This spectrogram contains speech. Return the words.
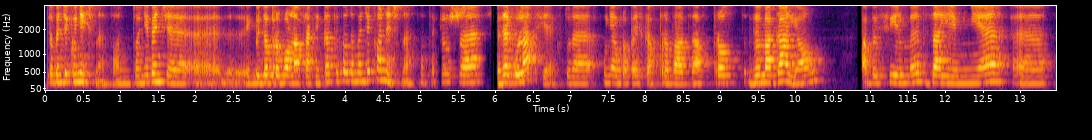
To będzie konieczne. To, to nie będzie e, jakby dobrowolna praktyka, tylko to będzie konieczne, dlatego że regulacje, które Unia Europejska wprowadza, wprost wymagają, aby firmy wzajemnie e,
